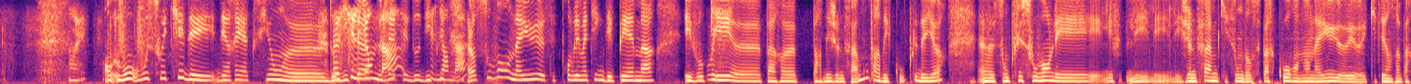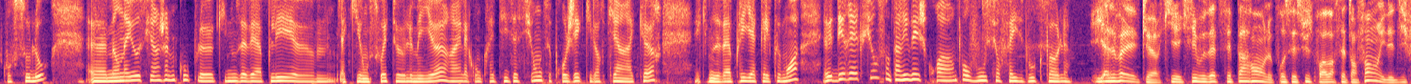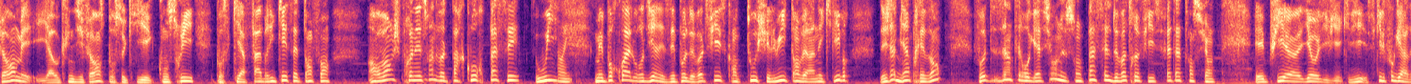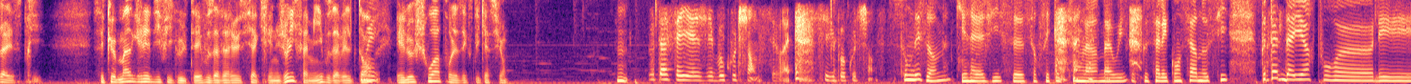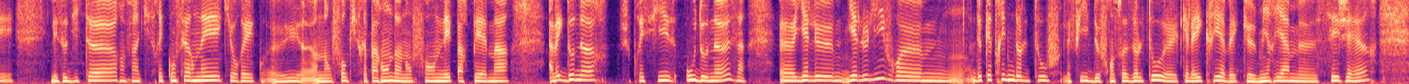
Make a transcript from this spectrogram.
Ouais. Vous, vous souhaitiez des, des réactions euh, d'auditeurs peut-être et d'auditrices? Alors souvent on a eu cette problématique des PMA évoquée euh, par euh, par des jeunes femmes ou par des couples d'ailleurs, euh, sont plus souvent les les, les, jeunes femmes qui sont dans ce parcours. On en a eu euh, qui étaient dans un parcours solo, euh, mais on a eu aussi un jeune couple qui nous avait appelé, à qui on souhaite le meilleur, hein, la concrétisation de ce projet qui leur tient à cœur et qui nous avait appelé il y a quelques mois. Des réactions sont arrivées, je crois, hein, pour vous sur Facebook, Paul. Il y a le valet de cœur qui écrit Vous êtes ses parents. Le processus pour avoir cet enfant, il est différent, mais il n'y a aucune différence pour ce qui est construit, pour ce qui a fabriqué cet enfant. En revanche, prenez soin de votre parcours passé. Oui. Mais pourquoi alourdir les épaules de votre fils quand tout chez lui tend vers un équilibre déjà bien présent? Vos interrogations ne sont pas celles de votre fils. Faites attention. Et puis, euh, il y a Olivier qui dit Ce qu'il faut garder à l'esprit, c'est que malgré les difficultés, vous avez réussi à créer une jolie famille, vous avez le temps et le choix pour les explications. Hmm. Tout à fait, j'ai beaucoup de chance, c'est vrai. j'ai eu beaucoup de chance. Ce sont des hommes qui réagissent euh, sur ces questions-là, bah oui, parce que ça les concerne aussi. Peut-être d'ailleurs pour euh, les les auditeurs, enfin qui seraient concernés, qui auraient euh, eu un enfant, qui serait parent d'un enfant né par PMA avec donneur je précise, ou donneuse. Euh, il y, a le, y a le livre euh, de Catherine Dolto, la fille de Françoise Dolto, euh, qu'elle a écrit avec Myriam Ségère,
